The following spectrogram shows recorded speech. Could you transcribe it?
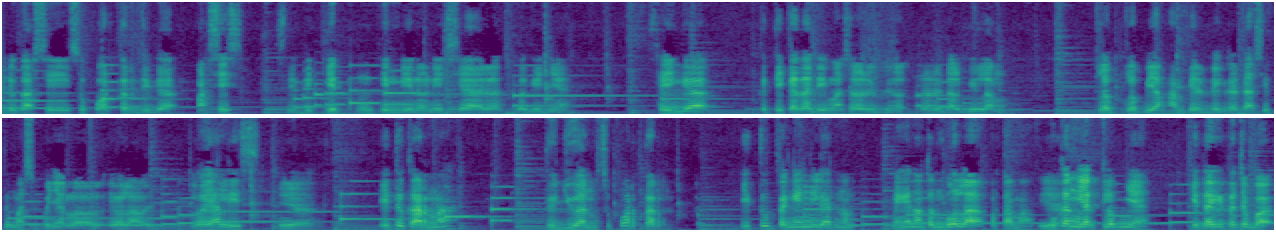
edukasi supporter juga masih sedikit mungkin di Indonesia dan sebagainya. Sehingga ketika tadi Mas Ronald bilang klub-klub yang hampir degradasi itu masih punya lo- lo- loyalis. Ya itu karena tujuan supporter itu pengen lihat pengen nonton bola pertama Iya. bukan lihat klubnya. Kita Iya. kita coba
